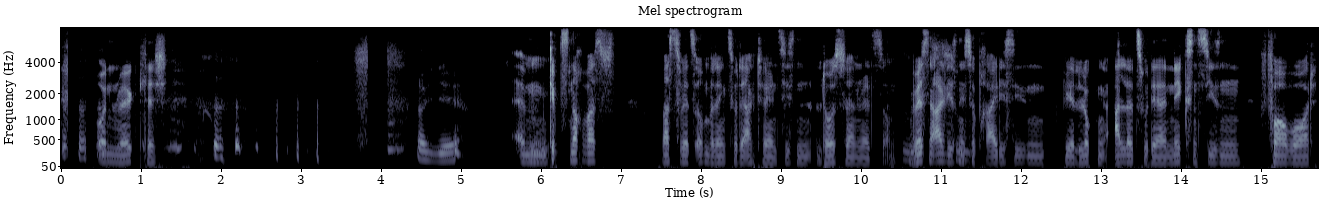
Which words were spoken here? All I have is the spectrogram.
Unmöglich. Oh je. Ähm, Mhm. gibt's noch was, was du jetzt unbedingt zu der aktuellen Season loswerden willst? So? Wir Mhm, wissen alle, die ist nicht so breit, die Season. Wir looken alle zu der nächsten Season forward,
